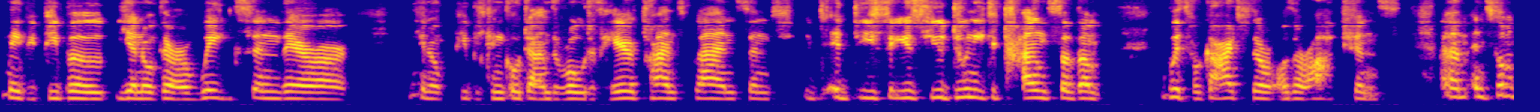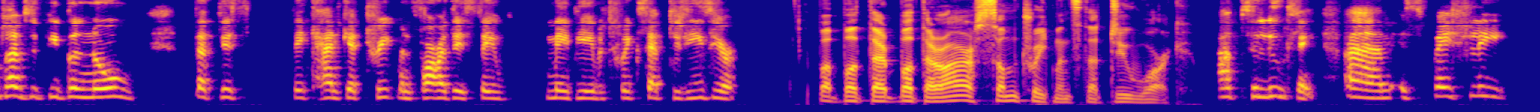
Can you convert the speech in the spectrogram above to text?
Maybe people, you know, there are wigs and there are, you know, people can go down the road of hair transplants, and it, it, you, so you, you do need to counsel them with regard to their other options. Um, and sometimes if people know that this they can't get treatment for this, they may be able to accept it easier. But but there but there are some treatments that do work. Absolutely, um, especially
